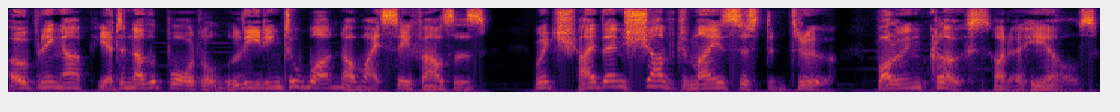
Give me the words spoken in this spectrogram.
opening up yet another portal leading to one of my safe houses which I then shoved my assistant through, following close on her heels.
